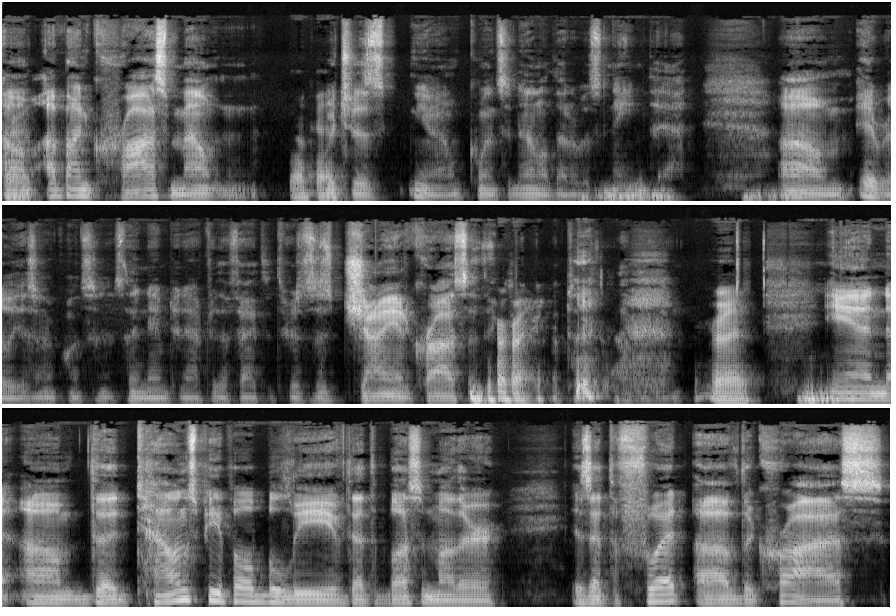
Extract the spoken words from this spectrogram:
Um, right. Up on Cross Mountain, okay. which is you know coincidental that it was named that. Um, it really isn't a coincidence. They named it after the fact that there's this giant cross that they right. up to the top. right. And um, the townspeople believe that the Blessed Mother is at the foot of the cross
